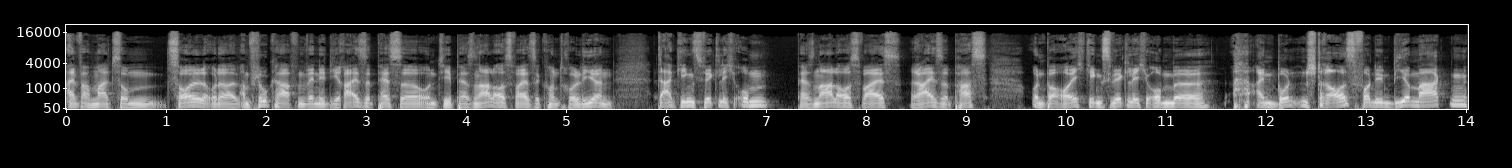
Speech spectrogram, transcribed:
einfach mal zum Zoll oder am Flughafen, wenn die die Reisepässe und die Personalausweise kontrollieren. Da ging es wirklich um Personalausweis, Reisepass. Und bei euch ging es wirklich um äh, einen bunten Strauß von den Biermarken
